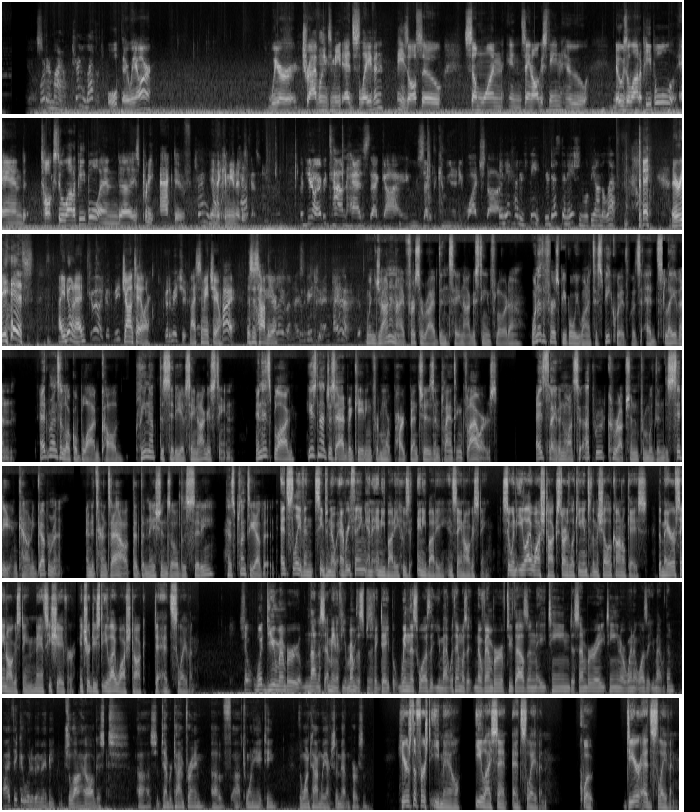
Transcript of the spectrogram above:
Quarter mile, turn left. Oh, there we are. We're traveling to meet Ed Slavin. He's also someone in St. Augustine who knows a lot of people and talks to a lot of people and uh, is pretty active Turn in the left. community. But you know, every town has that guy who's like the community watchdog. In 800 feet, your destination will be on the left. Hey, there he is. How you doing, Ed? Good, good to meet you. John Taylor. Good to meet you. Nice to meet you. Hi. This is Javier. Nice to meet you. How you? When John and I first arrived in St. Augustine, Florida, one of the first people we wanted to speak with was Ed Slavin. Ed runs a local blog called Clean Up the City of St. Augustine. In his blog, he's not just advocating for more park benches and planting flowers. Ed Slavin wants to uproot corruption from within the city and county government. And it turns out that the nation's oldest city has plenty of it. Ed Slavin seemed to know everything and anybody who's anybody in St. Augustine. So when Eli Washtock started looking into the Michelle O'Connell case, the mayor of St. Augustine, Nancy Shaver, introduced Eli Washtock to Ed Slavin. So, what do you remember? Not necessarily. I mean, if you remember the specific date, but when this was that you met with him, was it November of 2018, December 18, or when it was that you met with him? I think it would have been maybe July, August, uh, September timeframe of uh, 2018, the one time we actually met in person. Here's the first email Eli sent Ed Slavin. Quote, Dear Ed Slavin,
